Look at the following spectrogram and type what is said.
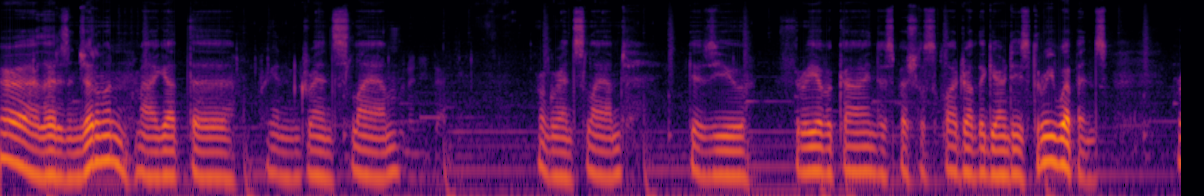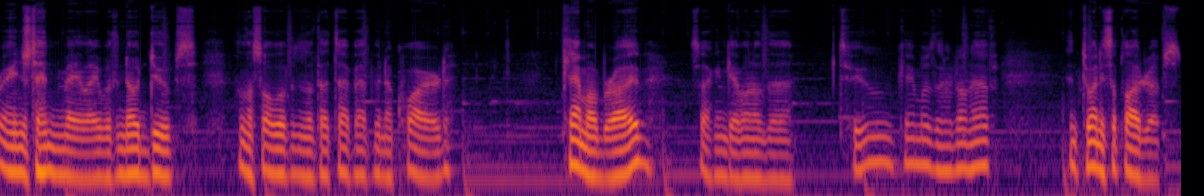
Alright, ladies and gentlemen, I got the freaking Grand Slam, or Grand Slammed. Gives you three of a kind, a special supply drop that guarantees three weapons, ranged and melee, with no dupes, unless all weapons of that type have been acquired. Camo bribe, so I can get one of the two camos that I don't have, and 20 supply drops.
